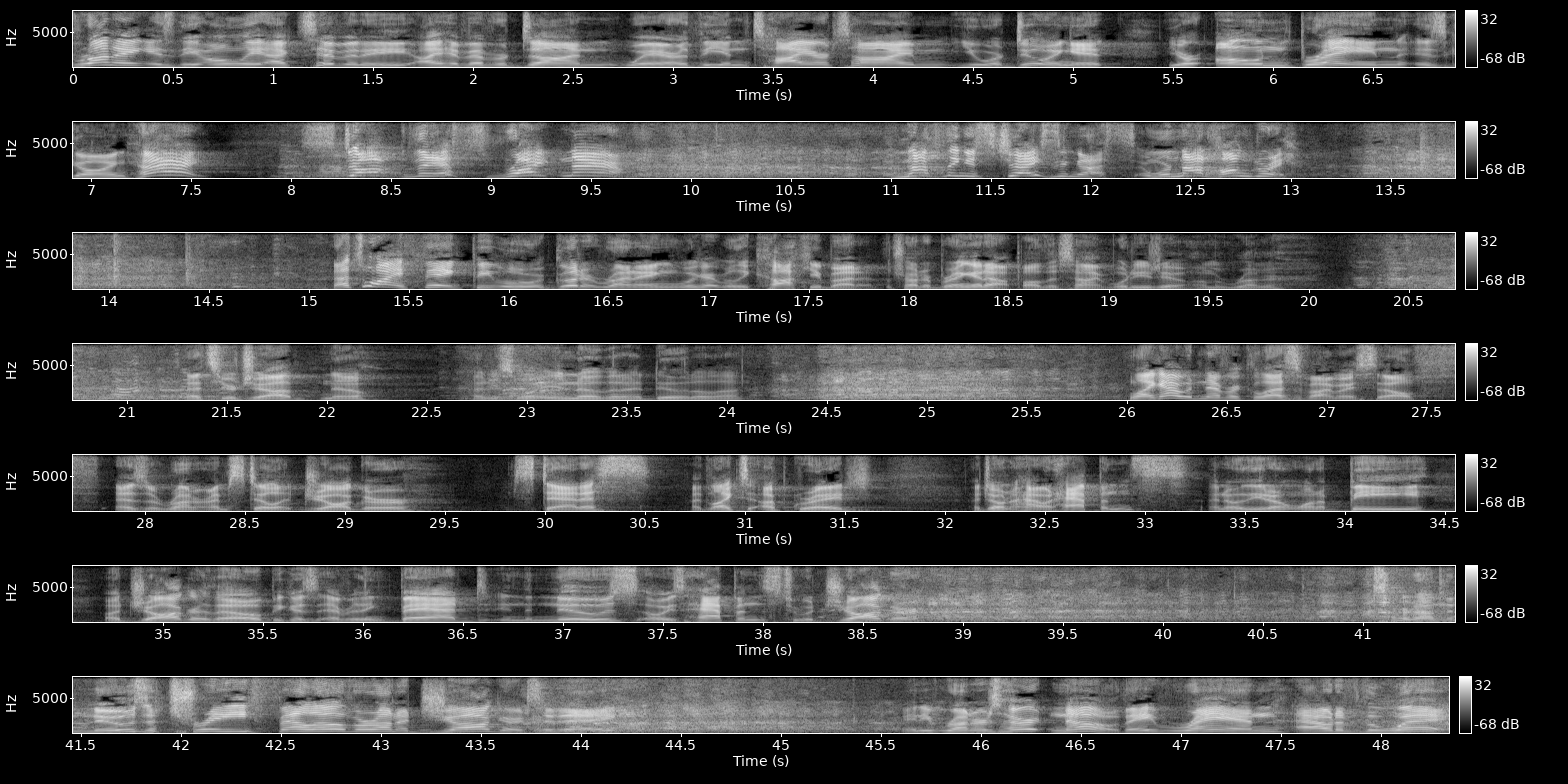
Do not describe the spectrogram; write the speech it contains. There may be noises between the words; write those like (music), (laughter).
Running is the only activity I have ever done where the entire time you are doing it, your own brain is going, hey, stop this right now. Nothing is chasing us, and we're not hungry. That's why I think people who are good at running will get really cocky about it. They'll try to bring it up all the time. What do you do? I'm a runner. That's your job? No. I just want you to know that I do it a lot. Like, I would never classify myself as a runner. I'm still at jogger status. I'd like to upgrade. I don't know how it happens. I know that you don't want to be a jogger, though, because everything bad in the news always happens to a jogger. (laughs) Turn on the news, a tree fell over on a jogger today. Any runners hurt? No, they ran out of the way.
